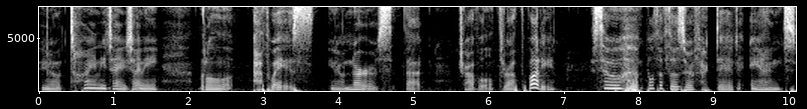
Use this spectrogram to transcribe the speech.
you know, tiny, tiny, tiny little pathways, you know, nerves that travel throughout the body. So both of those are affected, and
